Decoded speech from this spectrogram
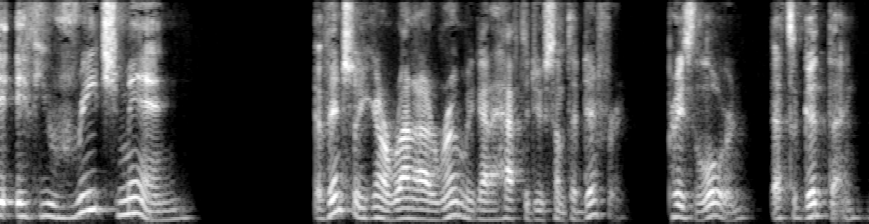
if you reach men, eventually you're going to run out of room. You're going to have to do something different. Praise the Lord. That's a good thing.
